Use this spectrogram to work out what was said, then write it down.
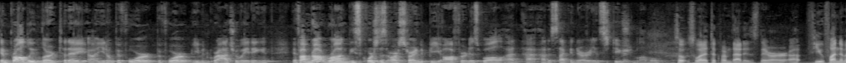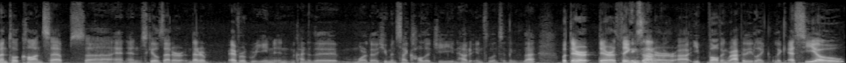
can probably learn today uh, you know before before even graduating and if i'm not wrong these courses are starting to be offered as well at, at a secondary institution right. level so so what i took from that is there are a few fundamental concepts uh, and, and skills that are that are evergreen in kind of the more the human psychology and how to influence and things like that. But there there are things exactly. that are uh, evolving rapidly, like like SEO.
